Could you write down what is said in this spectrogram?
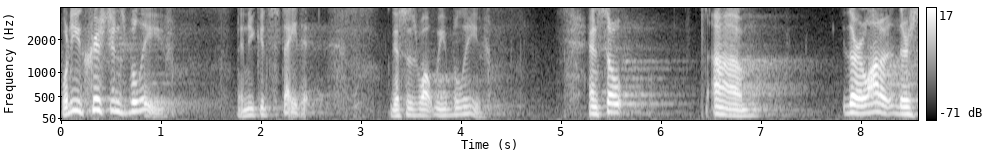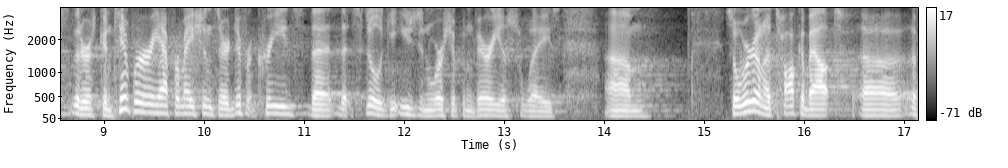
what do you Christians believe? Then you could state it. This is what we believe. And so, um, there are a lot of there's there are contemporary affirmations. There are different creeds that that still get used in worship in various ways. Um, so we're going to talk about uh,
